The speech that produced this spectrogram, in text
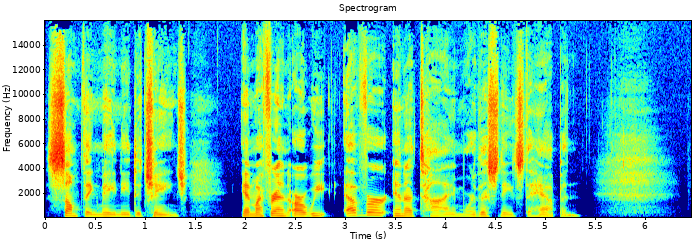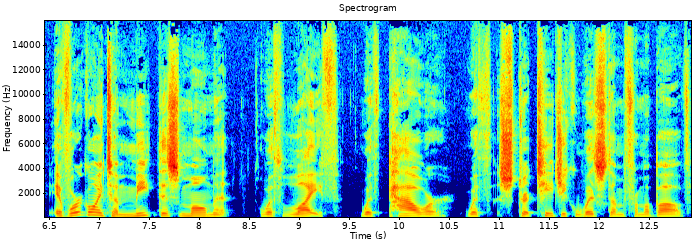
something may need to change. And my friend, are we ever in a time where this needs to happen? If we're going to meet this moment with life, with power, with strategic wisdom from above,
